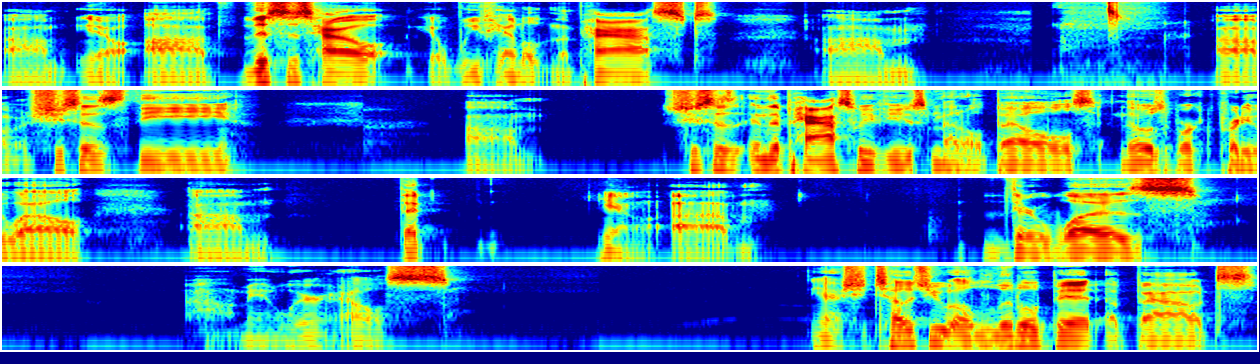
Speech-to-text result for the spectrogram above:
um, you know uh, this is how you know, we've handled in the past. Um, um, she says the um, she says in the past we've used metal bells. And those worked pretty well. Um, that you know um, there was oh man where else? Yeah she tells you a little bit about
